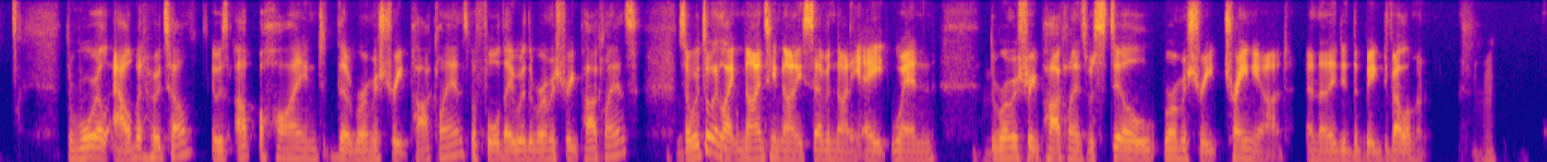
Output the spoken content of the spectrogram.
the Royal Albert Hotel. It was up behind the Roma Street Parklands before they were the Roma Street Parklands. Mm-hmm. So we're talking like 1997, 98 when mm-hmm. the Roma Street Parklands was still Roma Street Train Yard, and then they did the big development. Mm-hmm.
